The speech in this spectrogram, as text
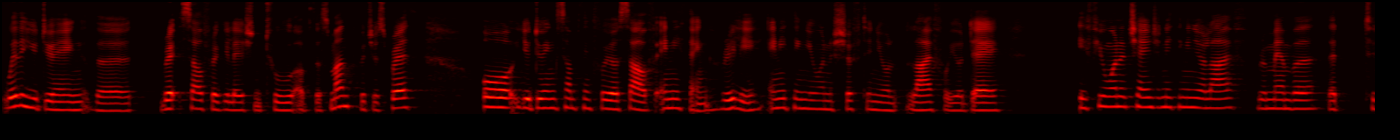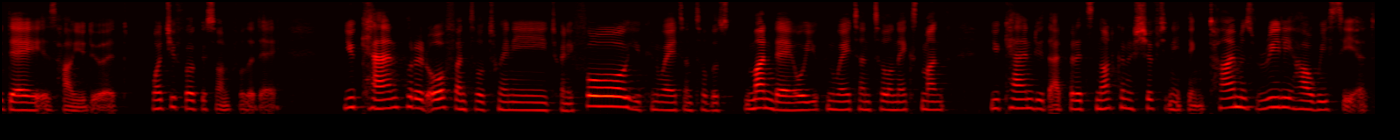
whether you're doing the self regulation tool of this month, which is breath, or you're doing something for yourself, anything, really, anything you want to shift in your life or your day. If you want to change anything in your life, remember that today is how you do it, what you focus on for the day. You can put it off until 2024, you can wait until this Monday, or you can wait until next month. You can do that, but it's not going to shift anything. Time is really how we see it.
